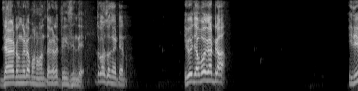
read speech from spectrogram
జరగడం కూడా మనం అంతా కూడా తెలిసిందే. అందుకోసం కట్టాను. ఈరోజు ఎవరు కట్టగా ఇది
